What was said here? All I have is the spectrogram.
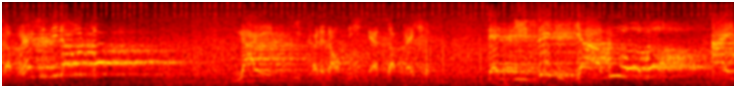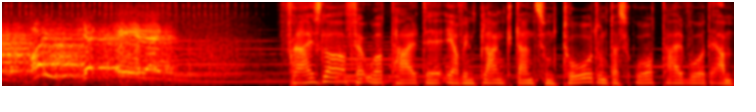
Zerbrechen Sie darunter? Nein, Sie können auch nicht mehr zerbrechen. Denn Sie sind ja nur noch ein Häufchen Elend. Freisler verurteilte Erwin Planck dann zum Tod und das Urteil wurde am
